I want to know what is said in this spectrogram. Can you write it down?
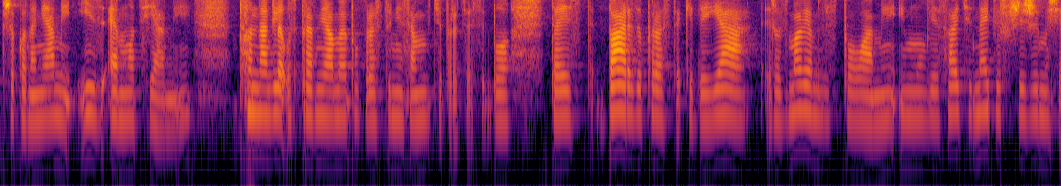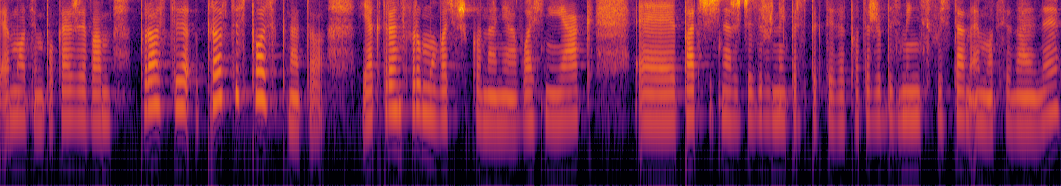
przekonaniami i z emocjami, to nagle usprawniamy po prostu niesamowicie procesy, bo to jest bardzo proste. Kiedy ja rozmawiam z zespołami i mówię, słuchajcie, najpierw przyjrzyjmy się emocjom, pokażę Wam prosty, prosty sposób na to, jak transformować przekonania, właśnie jak e, patrzeć na rzeczy z różnej perspektywy, po to, żeby zmienić swój stan emocjonalny,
